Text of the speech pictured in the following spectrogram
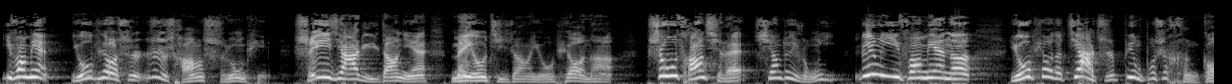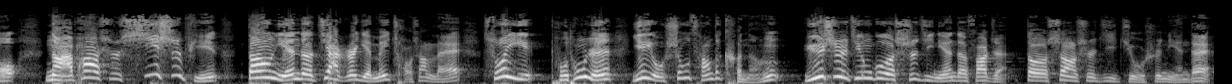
一方面，邮票是日常使用品，谁家里当年没有几张邮票呢？收藏起来相对容易。另一方面呢，邮票的价值并不是很高，哪怕是稀世品，当年的价格也没炒上来，所以普通人也有收藏的可能。于是，经过十几年的发展，到上世纪九十年代，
